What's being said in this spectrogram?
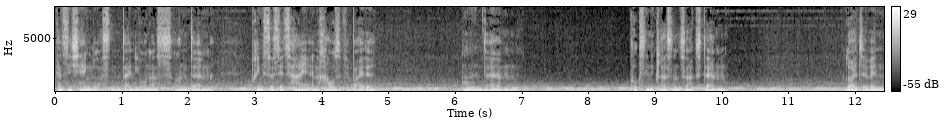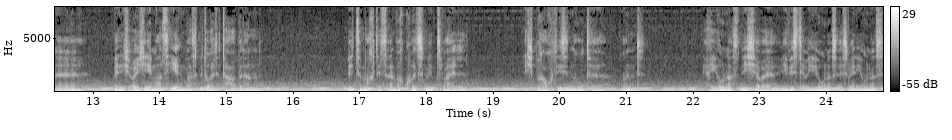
kannst nicht hängen lassen, dein Jonas, und ähm, bringst das jetzt nach Hause für beide und ähm, guckst in die Klasse und sagst, ähm, Leute, wenn, äh, wenn ich euch jemals irgendwas bedeutet habe, dann bitte macht jetzt einfach kurz mit, weil ich brauche diese Note und ja, Jonas nicht, aber ihr wisst ja, wie Jonas ist. Wenn Jonas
